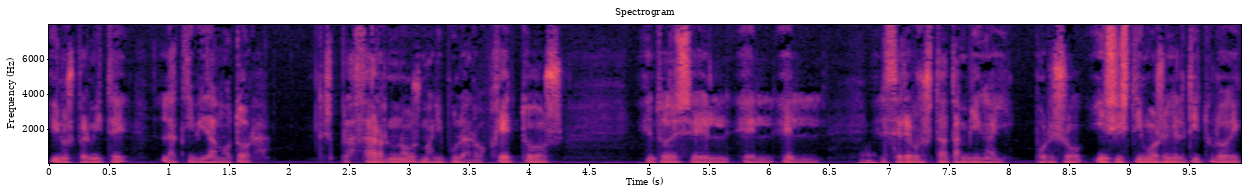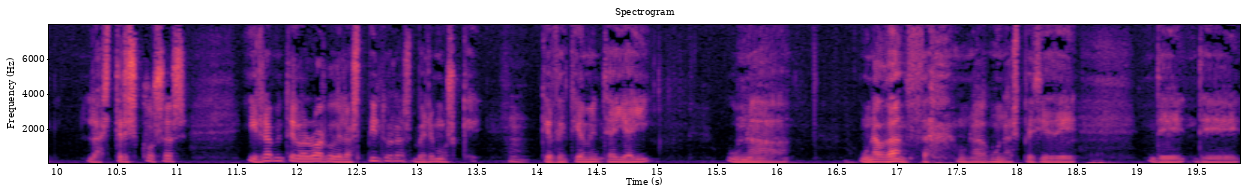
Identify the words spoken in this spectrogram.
y nos permite la actividad motora, desplazarnos, manipular objetos. Entonces el, el, el, el cerebro está también ahí. Por eso insistimos en el título de las tres cosas y realmente a lo largo de las píldoras veremos que, que efectivamente hay ahí una, una danza, una, una especie de, de, de,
